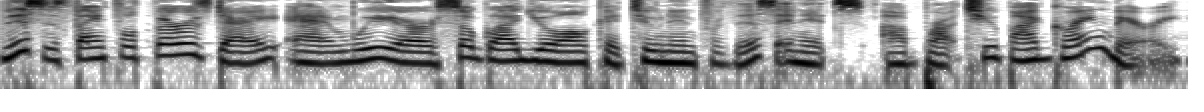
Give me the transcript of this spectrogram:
this is Thankful Thursday, and we are so glad you all could tune in for this. And it's uh, brought to you by Grainberry.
